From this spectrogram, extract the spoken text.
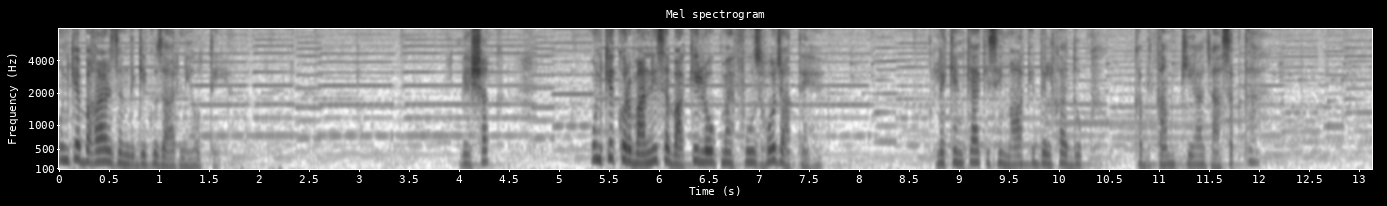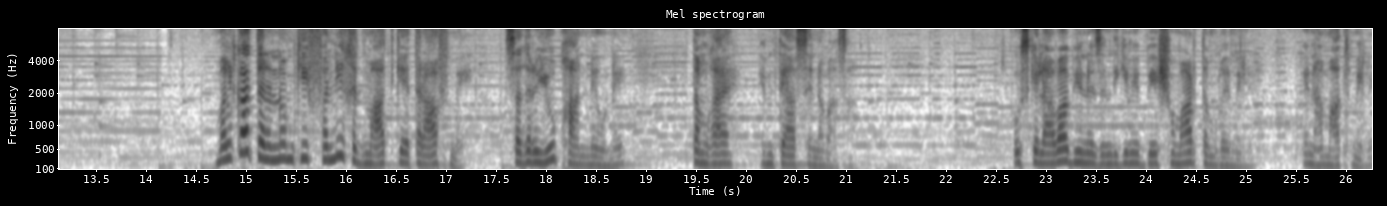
ان کے بغیر زندگی گزارنی ہوتی ہے۔ بے شک ان کی قربانی سے باقی لوگ محفوظ ہو جاتے ہیں۔ لیکن کیا کسی ماں کے دل کا دکھ کبھی کم کیا جا سکتا ہے؟ ملکہ ترنم کی فنی خدمات کے اعتراف میں صدر ایوب خان نے انہیں تمغہ امتیاز سے نوازا۔ اس کے علاوہ بھی انہیں زندگی میں بے شمار تمغے ملے، انعامات ملے۔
